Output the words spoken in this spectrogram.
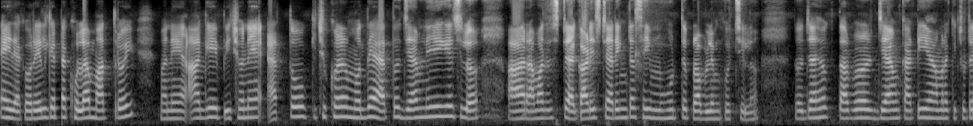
এই দেখো রেলগেটটা খোলা মাত্রই মানে আগে পিছনে এত কিছুক্ষণের মধ্যে এত জ্যাম লেগে গেছিল, আর আমাদের গাড়ির স্টিয়ারিংটা সেই মুহূর্তে প্রবলেম করছিল। তো যাই হোক তারপর জ্যাম কাটিয়ে আমরা কিছুটা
